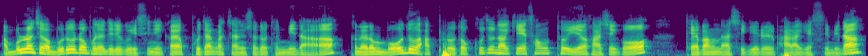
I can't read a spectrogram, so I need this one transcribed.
아, 물론 제가 무료로 보내드리고 있으니까요. 부담 갖지 않으셔도 됩니다. 그럼 여러분 모두 앞으로도 꾸준하게 성토 이어가시고 대박 나시기를 바라겠습니다.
